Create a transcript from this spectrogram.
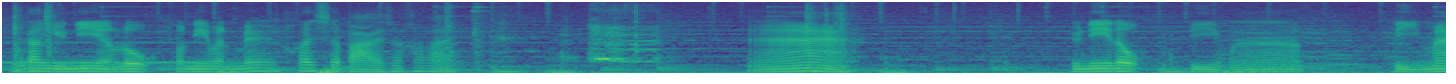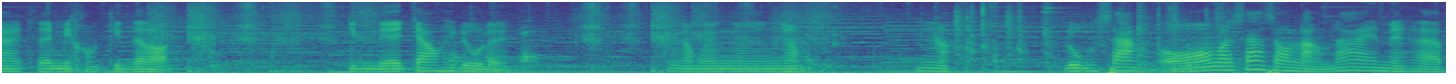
ไม่ต้งอยู่นี่อย่างลูกตรงนี้มันไม่ค่อยสบายสักเท่าไหร่อ่าอยู่นี่ลูกดีมากดีมากจะได้มีของกินตลอด กินเนื้อเจ้าให้ดูเลยงำงำงำงำงำลุงสร้างอ๋อมาสร้างสองหลังได้นะครับ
